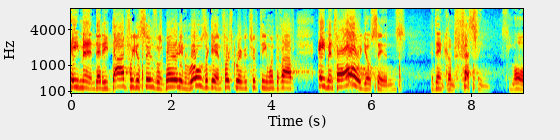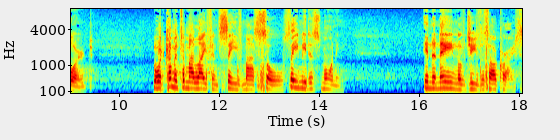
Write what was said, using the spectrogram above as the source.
Amen. That he died for your sins, was buried, and rose again. 1 Corinthians 15, 1 to 5. Amen. For all your sins. And then confessing, Lord. Lord, come into my life and save my soul. Save me this morning. In the name of Jesus our Christ.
